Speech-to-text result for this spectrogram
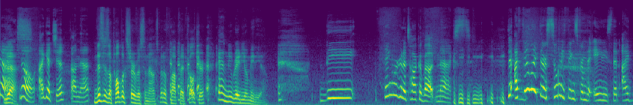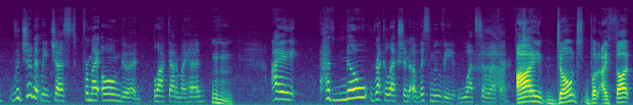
Yeah. Yes. No, I get you on that. This is a public service announcement of Pop That Culture and New Radio Media. The thing we're going to talk about next, I feel like there's so many things from the 80s that I legitimately just, for my own good, blocked out of my head. Mm-hmm. I have no recollection of this movie whatsoever. I don't, but I thought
